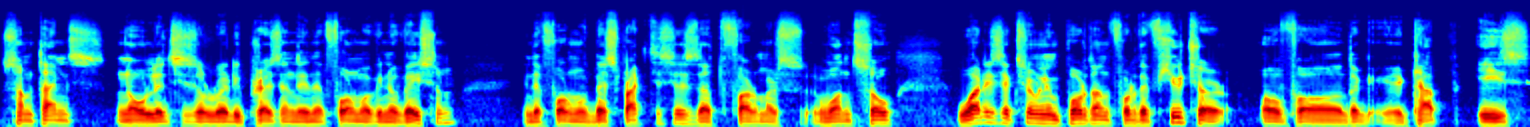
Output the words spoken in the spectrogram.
Sometimes knowledge is already present in the form of innovation, in the form of best practices that farmers want. So what is extremely important for the future of uh, the CAP is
